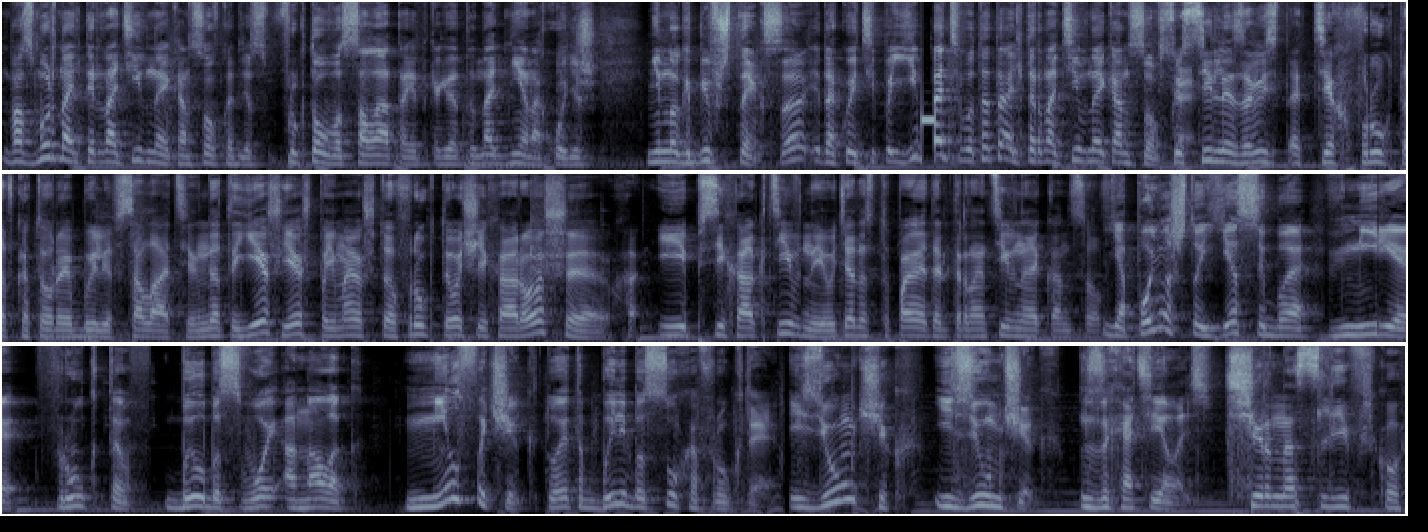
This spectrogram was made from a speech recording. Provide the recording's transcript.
Возможно, альтернативная концовка для фруктового салата это когда ты на дне находишь немного бифштекса и такой типа ебать, вот это альтернативная концовка. Все сильно зависит от тех фруктов, которые были в салате. Когда ты ешь, ешь, понимаешь, что фрукты очень хорошие и психоактивные, и у тебя наступает альтернативная концовка. Я понял, что если бы в мире фруктов был бы свой аналог милфочек, то это были бы сухофрукты. Изюмчик, Изюмчик захотелось. черносливку.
